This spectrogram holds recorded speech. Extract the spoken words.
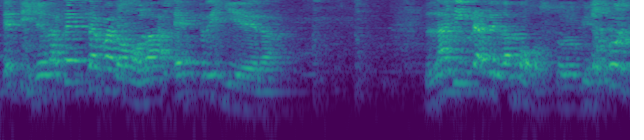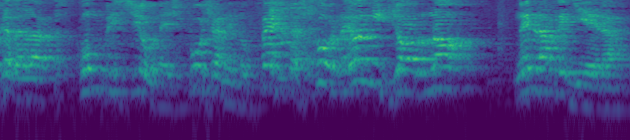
e dice la terza parola è preghiera. La vita dell'Apostolo che scorga dalla confessione sfocia nell'offerta scorre ogni giorno nella preghiera.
